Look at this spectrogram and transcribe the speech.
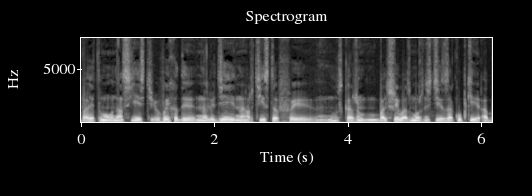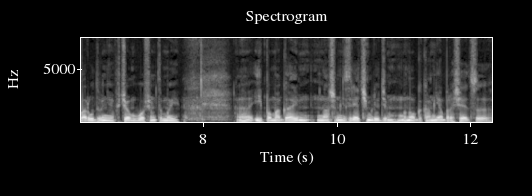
поэтому у нас есть выходы на людей, на артистов и, ну, скажем, большие возможности закупки оборудования, в чем, в общем-то, мы и помогаем нашим незрячим людям. Много ко мне обращаются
